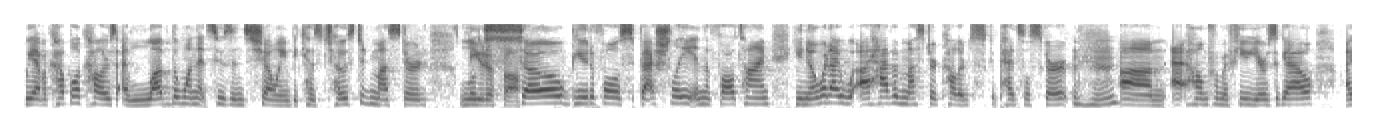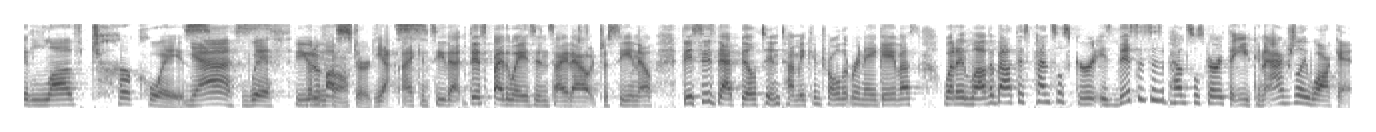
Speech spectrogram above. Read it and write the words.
We have a couple of colors. I love the one that Susan's showing because toasted mustard looks beautiful. so beautiful, especially in the fall time. You know what? I, I have a mustard colored pencil skirt Mm-hmm. um, at home from a few years ago. I love turquoise Yes. with Beautiful. the mustard. Yes. I can see that. This, by the way, is inside out, just so you know. This is that built-in tummy control that Renee gave us. What I love about this pencil skirt is this is a pencil skirt that you can actually walk in,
